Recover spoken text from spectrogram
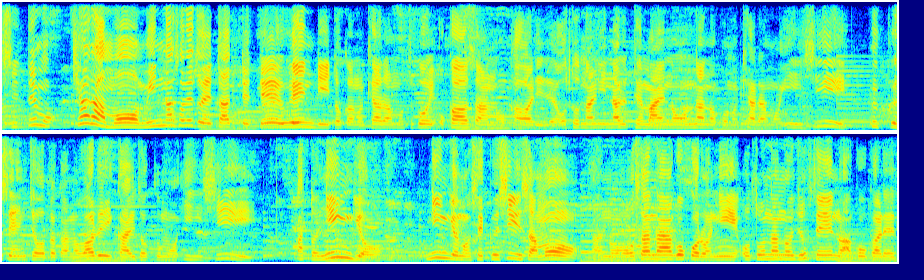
私。でもキャラもみんなそれぞれ立っててウェンディとかのキャラもすごいお母さんの代わりで大人になる手前の女の子のキャラもいいしフック船長とかの悪い海賊もいいしあと人魚人魚のセクシーさもあの幼心に大人の女性への憧れ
